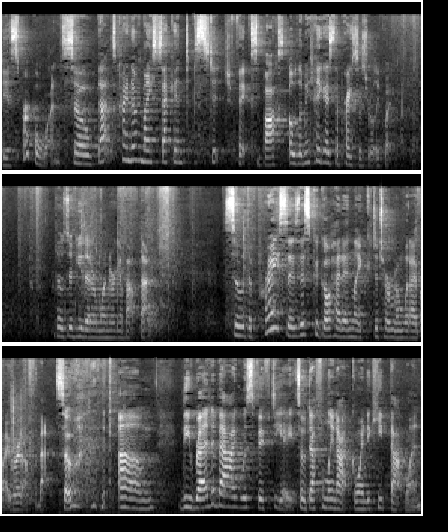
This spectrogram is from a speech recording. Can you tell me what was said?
this purple one. So that's kind of my second Stitch Fix box. Oh, let me tell you guys the prices really quick. Those of you that are wondering about that. So the prices, this could go ahead and like determine what I buy right off the bat. So um, the red bag was 58, so definitely not going to keep that one.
